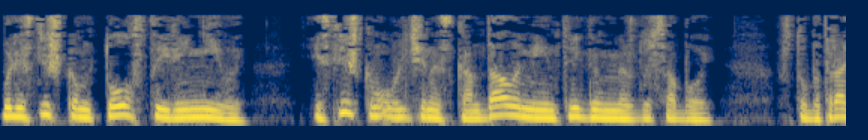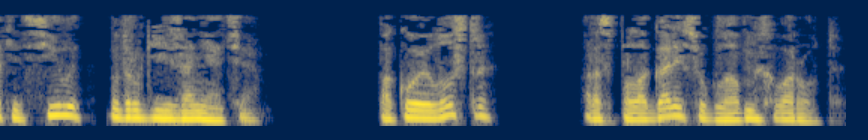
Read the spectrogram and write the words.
были слишком толсты и ленивы, и слишком увлечены скандалами и интригами между собой, чтобы тратить силы на другие занятия. Покои Лостры располагались у главных ворот.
